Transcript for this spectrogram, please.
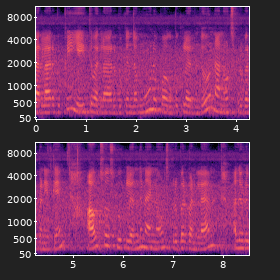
வரலாறு புக்கு எயித்து வரலாறு புக்கு இந்த மூணு புக்கில் இருந்தும் நான் நோட்ஸ் ப்ரிப்பேர் பண்ணியிருக்கேன். அவுட் சோர்ஸ் புக்கிலேருந்து நான் நோட்ஸ் ப்ரிப்பேர் பண்ணல. அதோட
